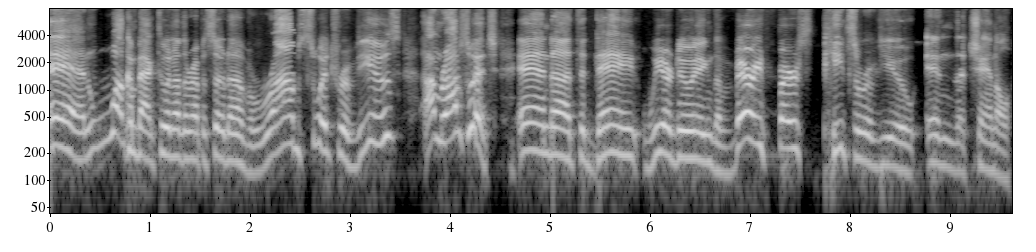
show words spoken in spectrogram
And welcome back to another episode of Rob Switch Reviews. I'm Rob Switch, and uh, today we are doing the very first pizza review in the channel.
